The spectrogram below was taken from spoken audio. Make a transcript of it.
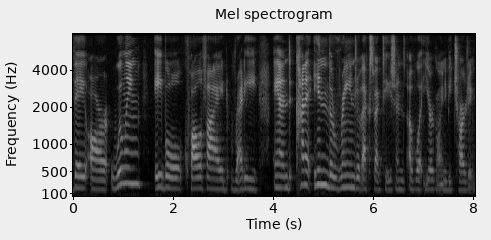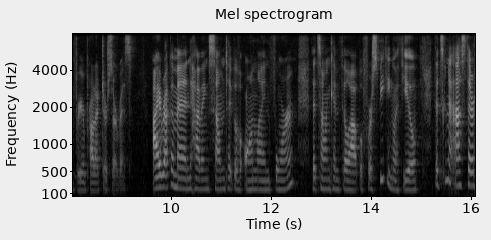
they are willing, able, qualified, ready, and kind of in the range of expectations of what you're going to be charging for your product or service. I recommend having some type of online form that someone can fill out before speaking with you that's going to ask their,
